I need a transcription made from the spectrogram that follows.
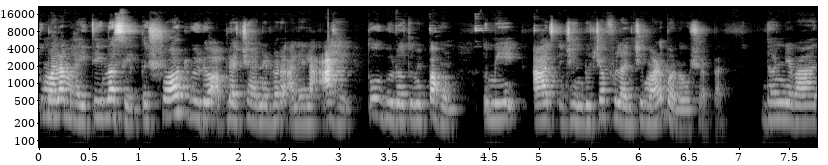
तुम्हाला माहिती नसेल तर शॉर्ट व्हिडिओ आपल्या चॅनेलवर आलेला आहे. तो व्हिडिओ तुम्ही पाहून तुम्ही आज झेंडूच्या फुलांची माळ बनवू शकता. धन्यवाद.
